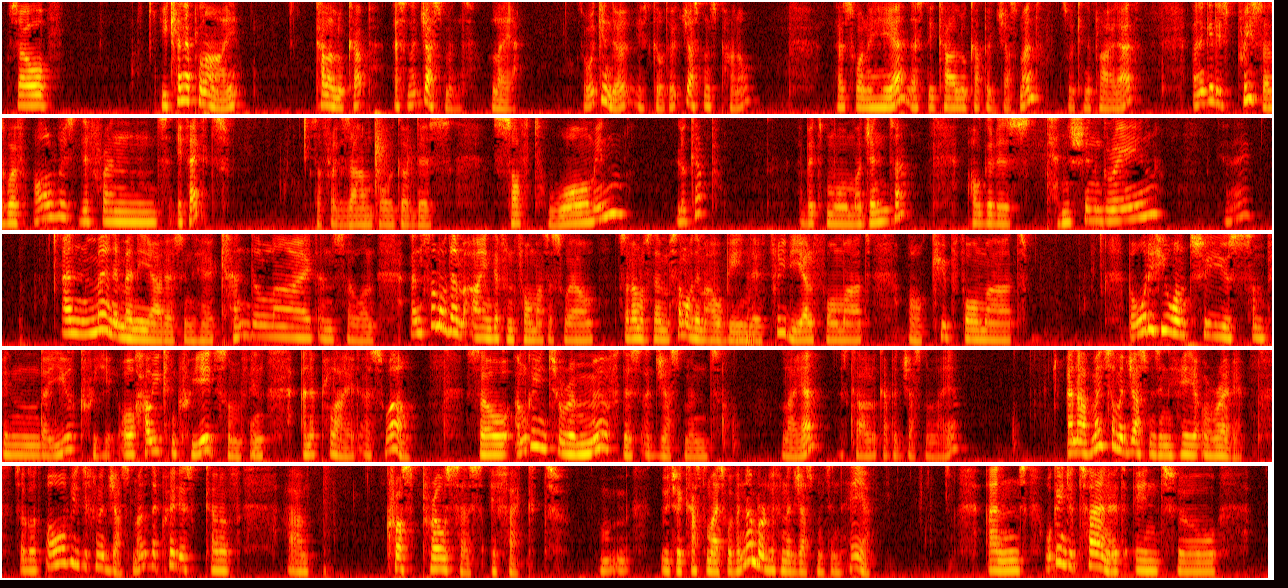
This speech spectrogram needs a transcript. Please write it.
So you can apply color lookup as an adjustment layer. So what we can do is go to adjustments panel. That's one here, that's the color lookup adjustment. So we can apply that. And get these presets with all these different effects. So for example, we got this soft warming lookup a bit more magenta. I'll go this tension green, okay, and many many others in here, candlelight and so on. And some of them are in different formats as well. So some of them, some of them will be in the 3DL format or cube format. But what if you want to use something that you create, or how you can create something and apply it as well? So I'm going to remove this adjustment layer, this color lookup adjustment layer, and I've made some adjustments in here already. So I've got all these different adjustments that create this kind of um, cross-process effect, which I customize with a number of different adjustments in here. And we're going to turn it into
